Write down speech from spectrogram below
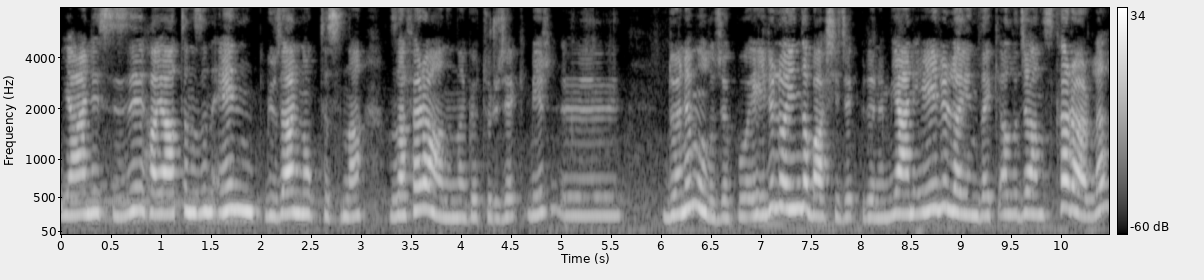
Yani sizi hayatınızın en güzel noktasına, zafer anına götürecek bir e, dönem olacak bu. Eylül ayında başlayacak bir dönem. Yani Eylül ayındaki alacağınız kararla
